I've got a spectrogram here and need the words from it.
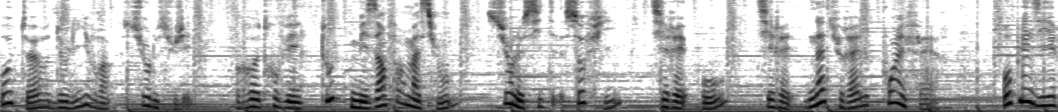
auteur de livres sur le sujet. Retrouvez toutes mes informations sur le site sophie-o-naturel.fr. Au plaisir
